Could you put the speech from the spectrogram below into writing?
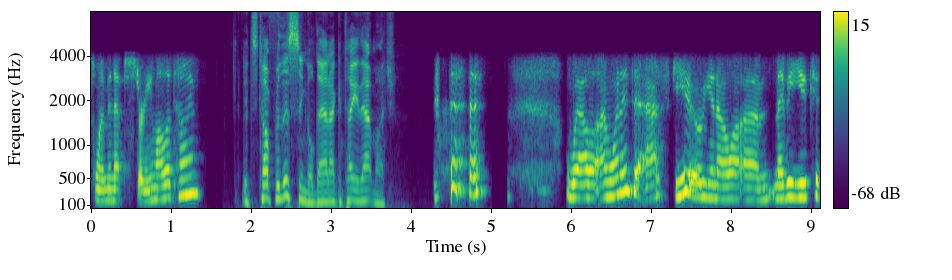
swimming upstream all the time? It's tough for this single dad, I can tell you that much. well, I wanted to ask you, you know, um, maybe you could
